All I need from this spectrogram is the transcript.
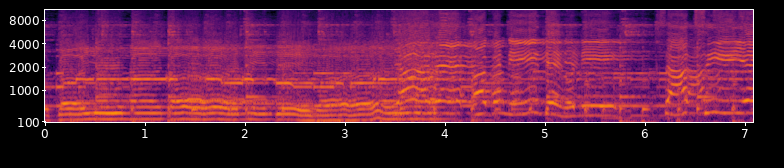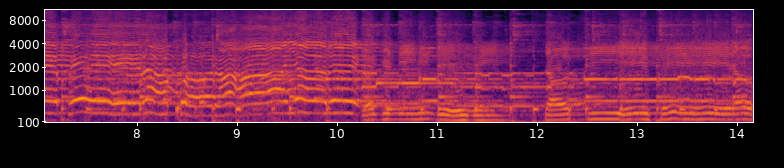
ગયું ના દાન દેવાય જ્યારે અગ્નિ દેવની સાક્ષીએ ફેરા પરાય રે અગ્નિ દેવી સાક્ષીએ ફેરા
